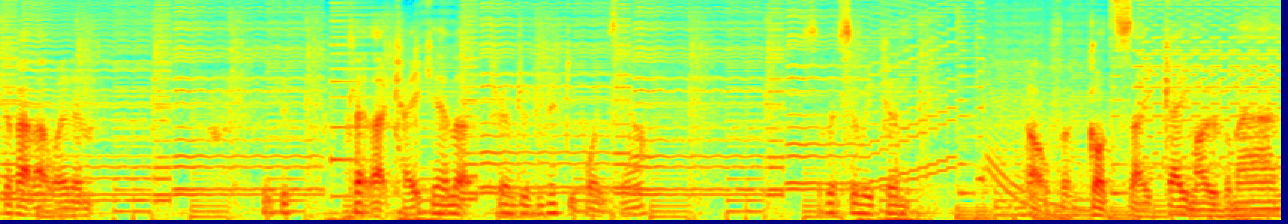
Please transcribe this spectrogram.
Go back that way then. You could collect that cake. Yeah, look, 350 points now. So let's see we can... Oh, for God's sake, game over, man.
